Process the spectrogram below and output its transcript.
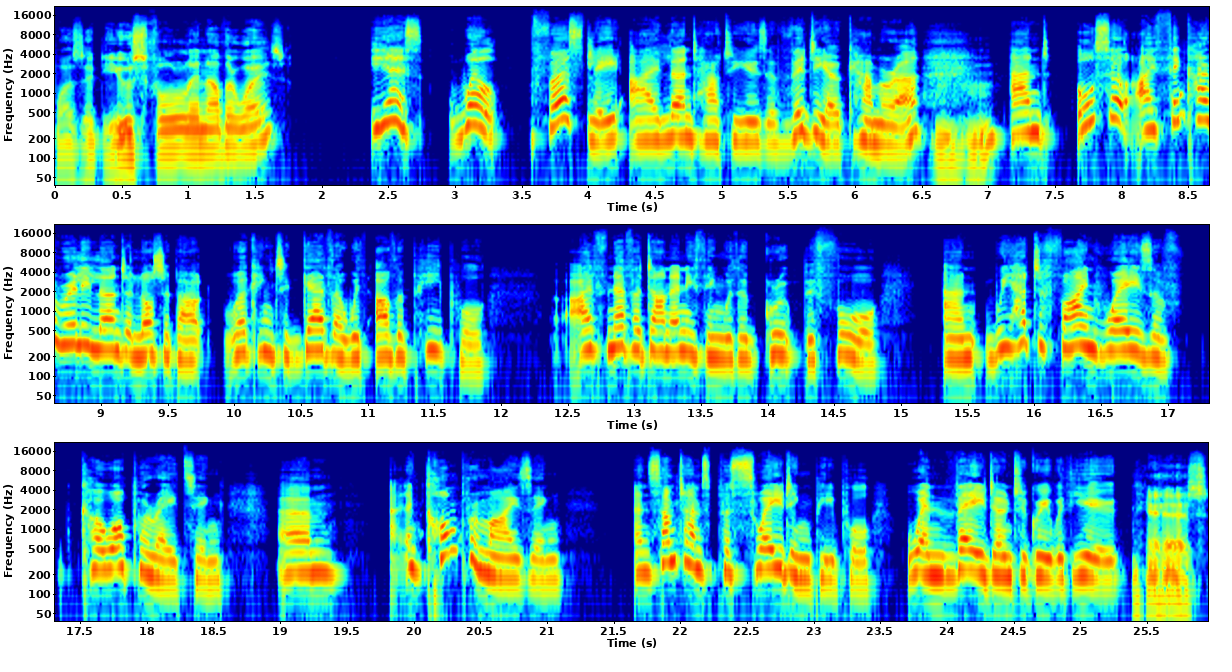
Was it useful in other ways? Yes, well, firstly, I learned how to use a video camera. Mm-hmm. And also, I think I really learned a lot about working together with other people. I've never done anything with a group before, and we had to find ways of cooperating um, and compromising, and sometimes persuading people when they don't agree with you. Yes,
